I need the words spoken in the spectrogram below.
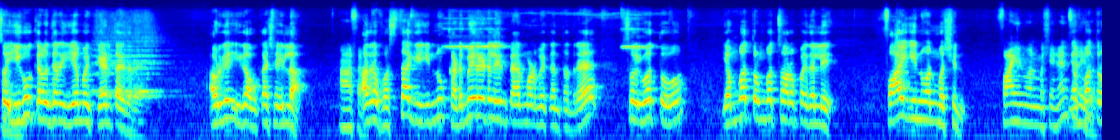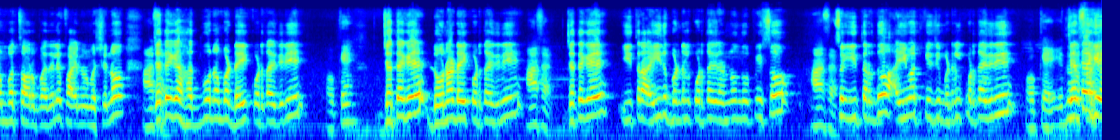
ಸೊ ಈಗೂ ಕೆಲವು ಜನ ಇ ಎಂ ಐ ಕೇಳ್ತಾ ಇದ್ದಾರೆ ಅವ್ರಿಗೆ ಈಗ ಅವಕಾಶ ಇಲ್ಲ. ಆದರೆ ಹೊಸದಾಗಿ ಇನ್ನೂ ಕಡಿಮೆ ರೇಟಲ್ಲಿ ಏನು ಪ್ಲಾನ್ ಮಾಡ್ಬೇಕಂತಂದ್ರೆ ಸೊ ಇವತ್ತು ಎಂಬತ್ತೊಂಬತ್ತು ಸಾವಿರ ರೂಪಾಯಿದಲ್ಲಿ five in one machine five in one machine ಎಂಬತ್ತೊಂಬತ್ತು ಸಾವಿರ ರೂಪಾಯಿದಲ್ಲಿ ಫೈವ್ ಇನ್ ಒನ್ ಮಷೀನು ಜೊತೆಗೆ ಹದಿಮೂರು ನಂಬರ್ ಡೈ ಕೊಡ್ತಾ ಇದ್ದೀನಿ. ಓಕೆ ಜೊತೆಗೆ ಡೋನಾ ಡೈ ಕೊಡ್ತಾ ಇದ್ದೀನಿ. ಜೊತೆಗೆ ಈ ತರ ಐದು ಬಂಡಲ್ ಕೊಡ್ತಾ ಇದೀನಿ ಹನ್ನೊಂದು ಪೀಸು ಹಾಂ ಸರ್. ಸೊ ಈ ತರದ್ದು ಕೆ ಕೆಜಿ ಮಟೀರಿಯಲ್ ಕೊಡ್ತಾ ಇದೀನಿ ಜೊತೆಗೆ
